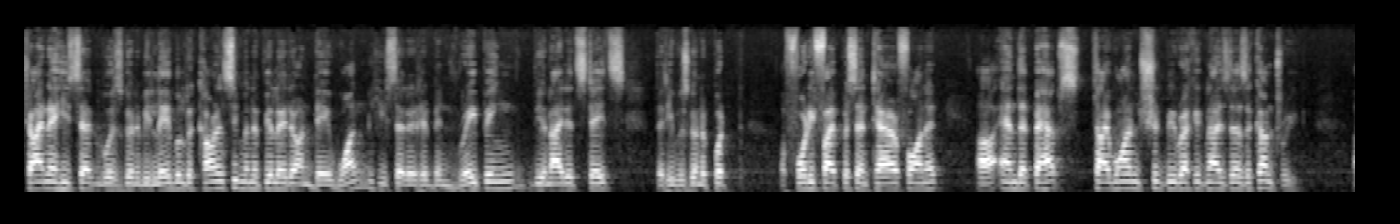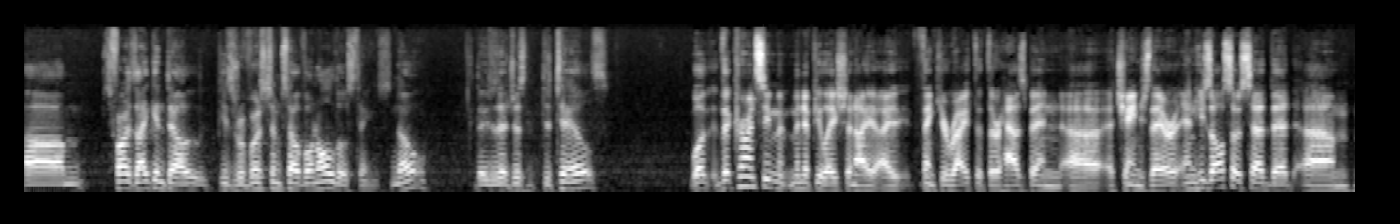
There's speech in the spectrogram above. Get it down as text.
China, he said, was going to be labeled a currency manipulator on day one. He said it had been raping the United States, that he was going to put a 45% tariff on it, uh, and that perhaps Taiwan should be recognized as a country. Um, as far as I can tell, he's reversed himself on all those things. No? Those are just details? Well, the currency manipulation, I, I, think you're right that there has been uh, a change there. And he's also said that um,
